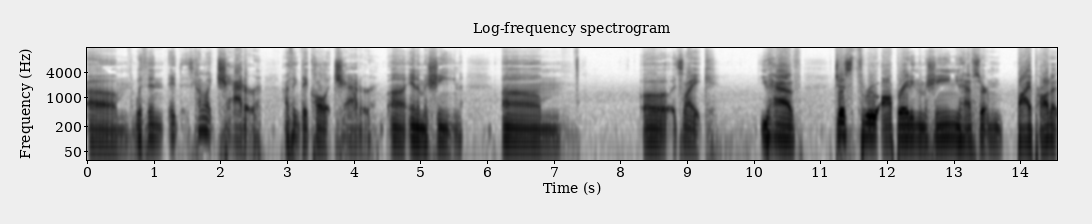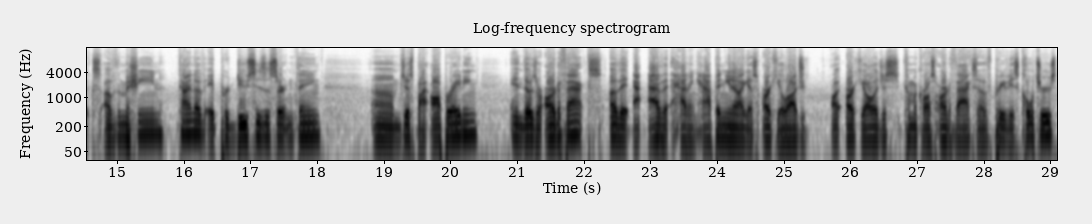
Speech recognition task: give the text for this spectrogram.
um, within it, it's kind of like chatter i think they call it chatter uh, in a machine um, uh, it's like you have just through operating the machine you have certain byproducts of the machine kind of it produces a certain thing um, just by operating, and those are artifacts of it, of it having happened. You know, I guess archaeological archaeologists come across artifacts of previous cultures,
